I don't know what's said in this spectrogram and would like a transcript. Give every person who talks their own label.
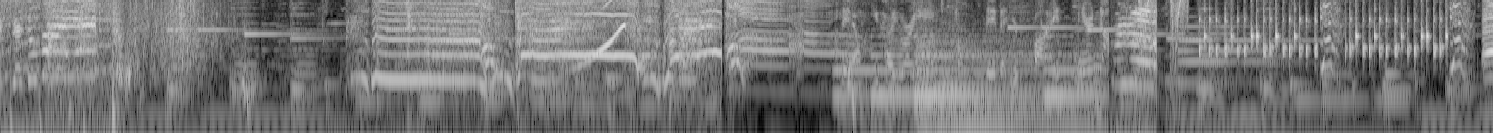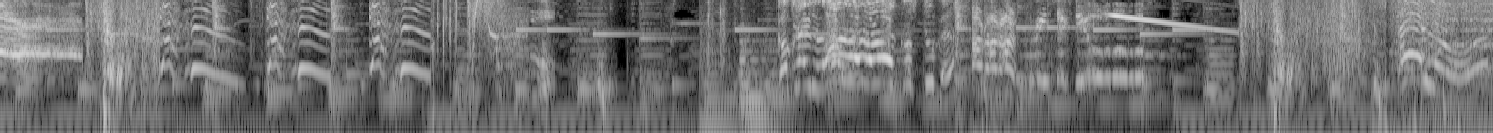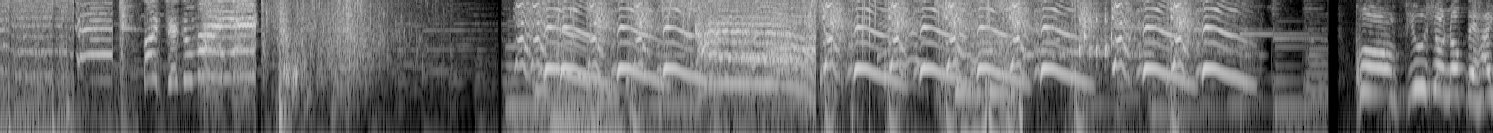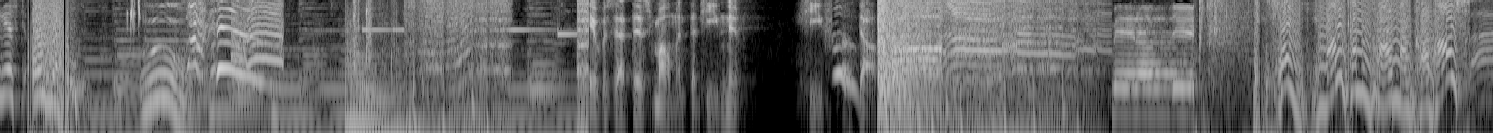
Speaker 1: They ask you how you are, you just have to say that you're fine when you're not.
Speaker 2: Go ah, ah, ah, crazy! Eh? Oh, no, no, no! Go stupid!
Speaker 3: 360.
Speaker 4: Confusion of the highest order. Ooh.
Speaker 5: It was at this moment that he knew. He fed up.
Speaker 4: man Say, you want to come inside my clubhouse?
